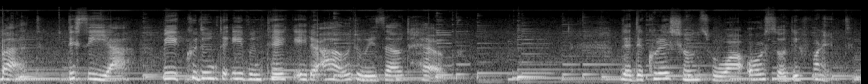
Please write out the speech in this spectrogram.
But this year, we couldn't even take it out without help. The decorations were also different.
